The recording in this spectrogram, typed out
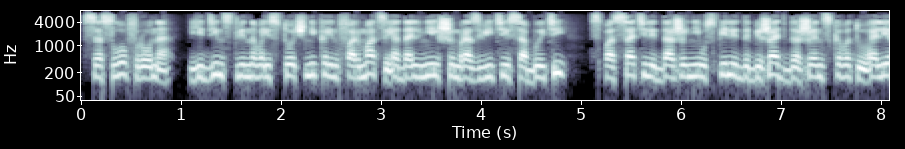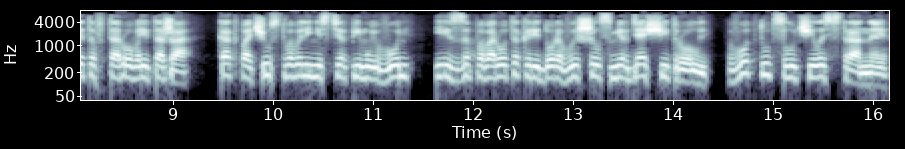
Со слов Рона, единственного источника информации о дальнейшем развитии событий, Спасатели даже не успели добежать до женского туалета второго этажа, как почувствовали нестерпимую вонь, и из-за поворота коридора вышел смердящий тролль. Вот тут случилось странное.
